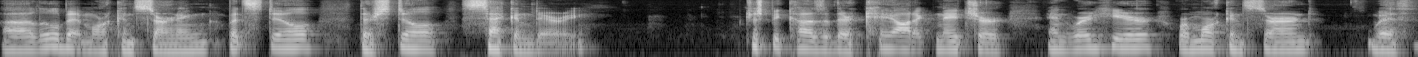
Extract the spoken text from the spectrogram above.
a little bit more concerning, but still, they're still secondary just because of their chaotic nature. And we're here, we're more concerned with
